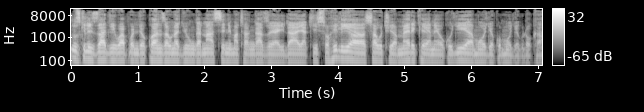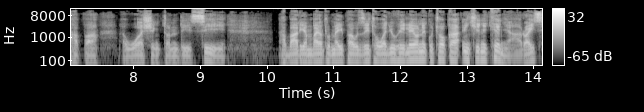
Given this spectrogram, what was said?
Msikilizaji wapo ndio kwanza unajiunga nasi, ni matangazo ya idhaa ya Kiswahili ya Sauti ya Amerika yanayokujia moja kwa moja kutoka hapa Washington DC. Habari ambayo tumeipa uzito wa juu hii leo ni kutoka nchini Kenya. Rais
